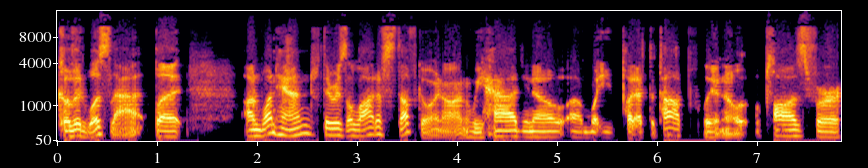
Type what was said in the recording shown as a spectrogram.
COVID was that, but on one hand, there was a lot of stuff going on. We had, you know, um, what you put at the top, you know, applause for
